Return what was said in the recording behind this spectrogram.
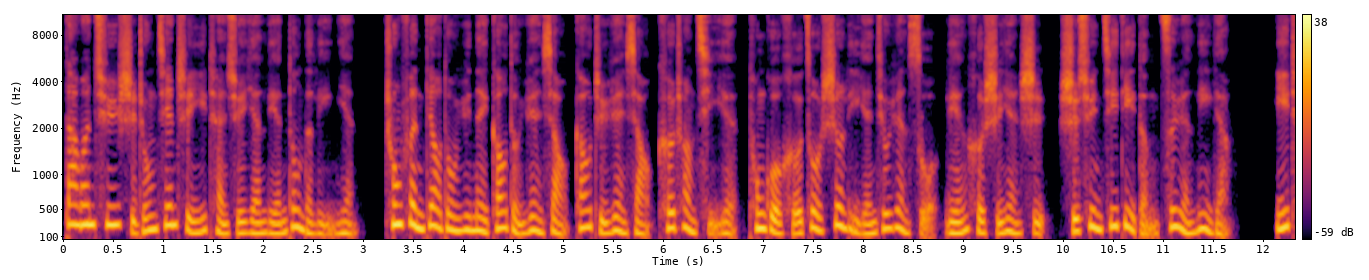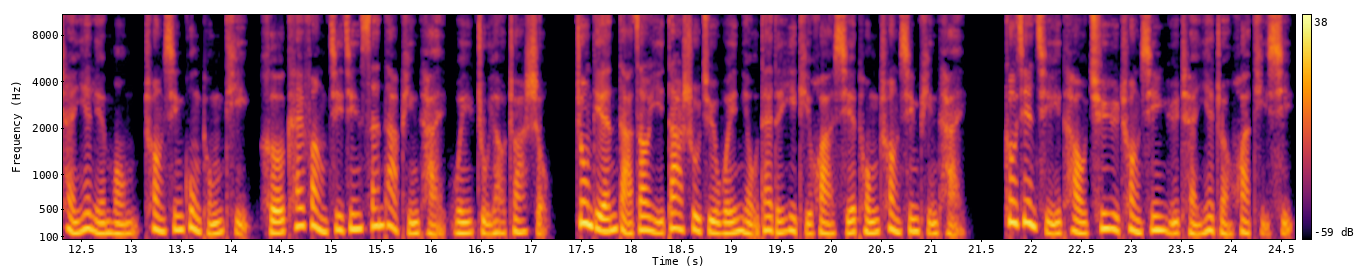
大湾区始终坚持以产学研联动的理念，充分调动域内高等院校、高职院校、科创企业，通过合作设立研究院所、联合实验室、实训基地等资源力量，以产业联盟、创新共同体和开放基金三大平台为主要抓手，重点打造以大数据为纽带的一体化协同创新平台，构建起一套区域创新与产业转化体系。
